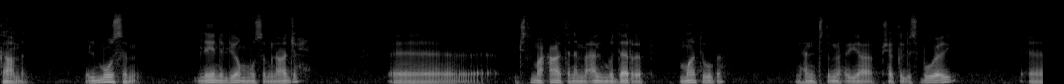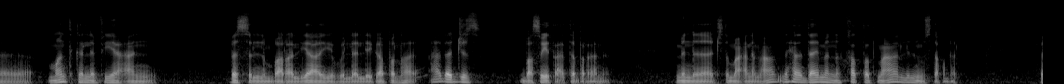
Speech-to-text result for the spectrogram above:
كامل. الموسم لين اليوم موسم ناجح. اجتماعاتنا مع المدرب ما توقف. نحن نجتمع وياه بشكل أسبوعي. آه، ما نتكلم فيها عن بس المباراة الجاية ولا اللي قبلها. هذا جزء بسيط اعتبر أنا من اجتماعنا معه نحن دائما نخطط معاه للمستقبل. ف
